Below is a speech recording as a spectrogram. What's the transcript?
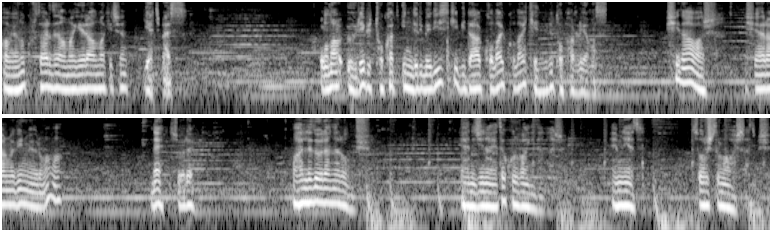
Pavyonu kurtardı ama geri almak için Yetmez. Ona öyle bir tokat indirmeliyiz ki bir daha kolay kolay kendini toparlayamazsın. bir şey daha var. İşe yarar mı bilmiyorum ama Ne? Söyle. mahallede ölenler olmuş. Yani cinayete kurban gidenler. Emniyet soruşturma başlatmış.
